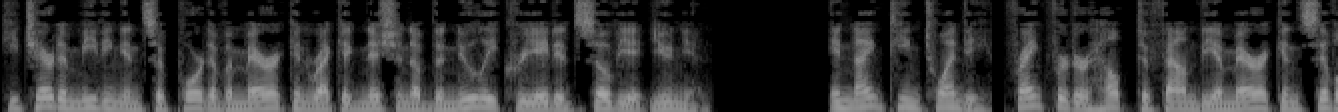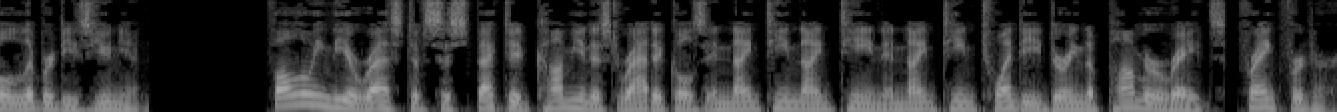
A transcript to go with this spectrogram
he chaired a meeting in support of American recognition of the newly created Soviet Union. In 1920, Frankfurter helped to found the American Civil Liberties Union. Following the arrest of suspected communist radicals in 1919 and 1920 during the Palmer raids, Frankfurter,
